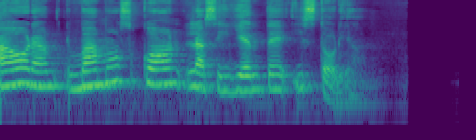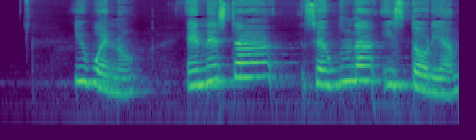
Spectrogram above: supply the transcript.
Ahora vamos con la siguiente historia. Y bueno, en esta segunda historia,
